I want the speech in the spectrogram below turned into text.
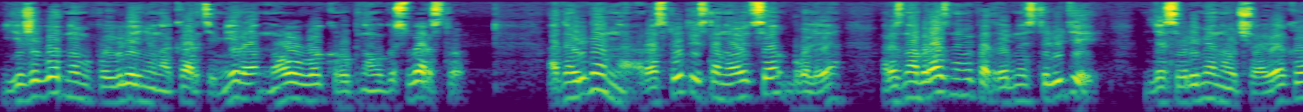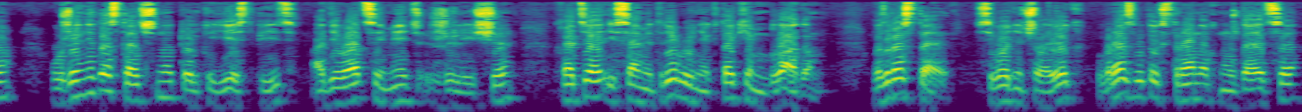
ежегодному появлению на карте мира нового крупного государства. Одновременно растут и становятся более разнообразными потребности людей. Для современного человека уже недостаточно только есть, пить, одеваться, иметь жилище, хотя и сами требования к таким благам – возрастают. Сегодня человек в развитых странах нуждается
